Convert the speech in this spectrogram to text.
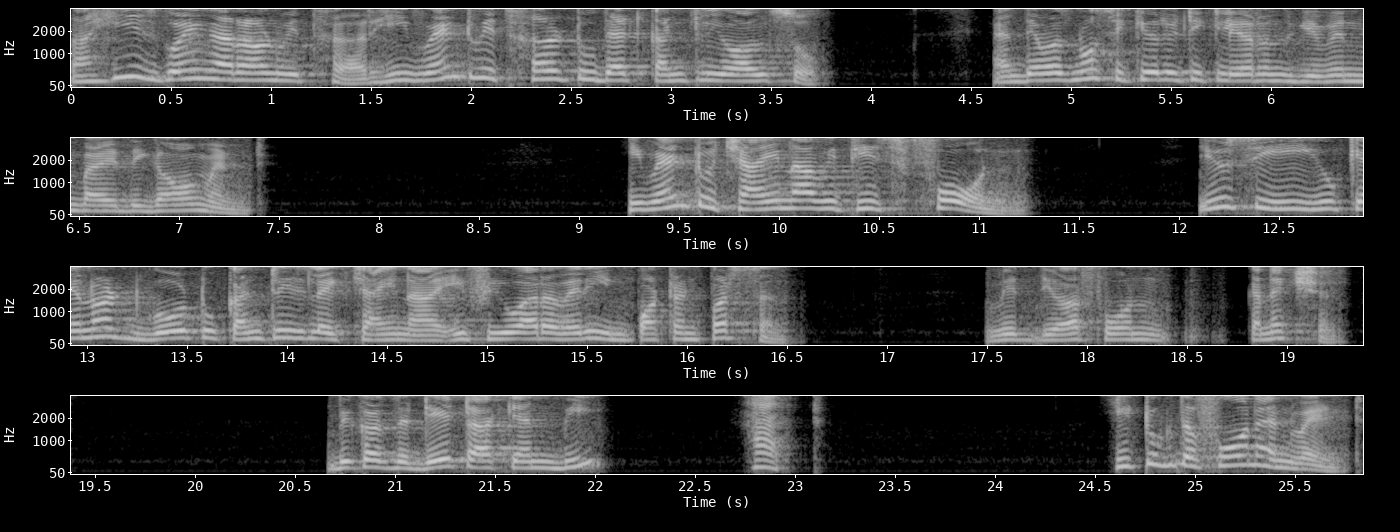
Now, he is going around with her. He went with her to that country also. And there was no security clearance given by the government. He went to China with his phone you see, you cannot go to countries like China if you are a very important person with your phone connection because the data can be hacked. He took the phone and went.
